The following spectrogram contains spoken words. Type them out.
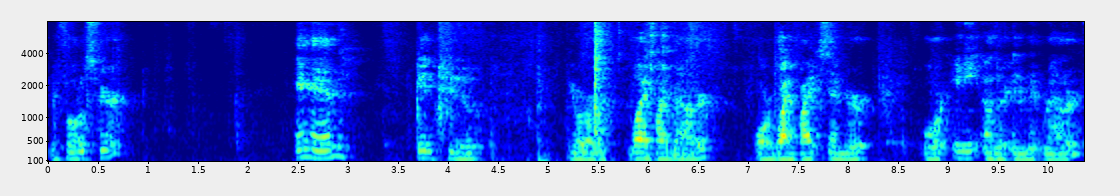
your photosphere and into your Wi-Fi router or Wi-Fi extender or any other internet router.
